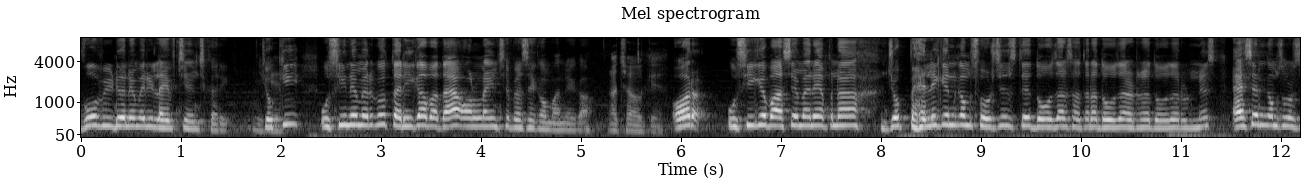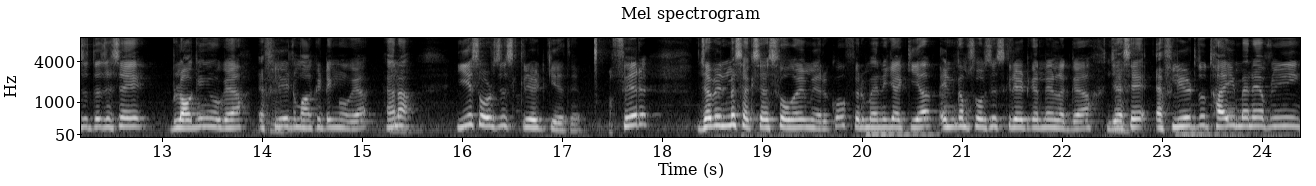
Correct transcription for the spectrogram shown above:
वो वीडियो ने मेरी लाइफ चेंज करी। क्योंकि उसी ने मेरे को तरीका बताया ऑनलाइन से पैसे कमाने का। अच्छा ओके और उसी के बाद से मैंने अपना जो पहले के इनकम सोर्सेज थे 2017 2018 2019 ऐसे इनकम सोर्सेज थे जैसे ब्लॉगिंग हो गया एफिलिएट मार्केटिंग हो गया है ना? ये सोर्सेज क्रिएट किए थे। फिर जब इनमें सक्सेस हो गई मेरे को फिर मैंने क्या किया इनकम सोर्सेज क्रिएट करने लग गया। जैसे एफिलिएट तो था ही मैंने अपनी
